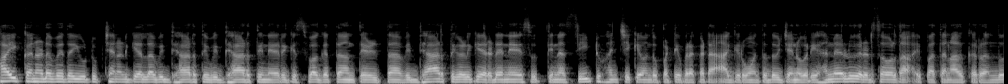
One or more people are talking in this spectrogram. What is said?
ಹಾಯ್ ಕನ್ನಡವೇದ ಯೂಟ್ಯೂಬ್ ಚಾನಲ್ಗೆ ಎಲ್ಲ ವಿದ್ಯಾರ್ಥಿ, ವಿದ್ಯಾರ್ಥಿನಿಯರಿಗೆ ಸ್ವಾಗತ ಅಂತ ಹೇಳ್ತಾ ವಿದ್ಯಾರ್ಥಿಗಳಿಗೆ ಎರಡನೇ ಸುತ್ತಿನ ಸೀಟು ಹಂಚಿಕೆ ಒಂದು ಪಟ್ಟಿ ಪ್ರಕಟ ಆಗಿರುವಂಥದ್ದು ಜನವರಿ ಹನ್ನೆರಡು, ಎರಡು ಸಾವಿರದ ಇಪ್ಪತ್ತ ನಾಲ್ಕರಂದು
